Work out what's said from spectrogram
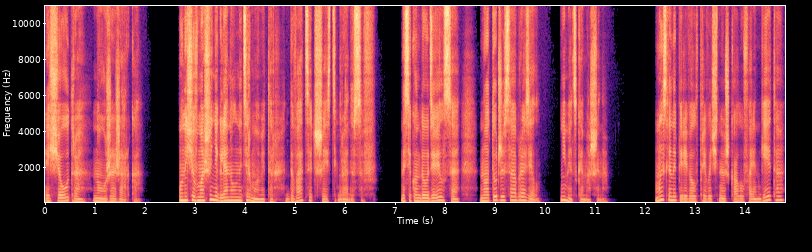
Еще утро, но уже жарко. Он еще в машине глянул на термометр — 26 градусов. На секунду удивился, но тут же сообразил — немецкая машина. Мысленно перевел в привычную шкалу Фаренгейта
